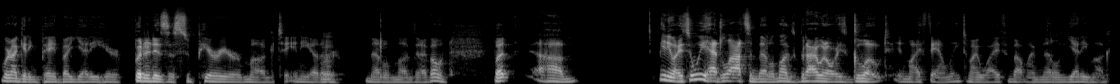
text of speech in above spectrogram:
we're not getting paid by Yeti here, but it is a superior mug to any other metal mug that I've owned. But um, anyway, so we had lots of metal mugs, but I would always gloat in my family to my wife about my metal Yeti mug.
